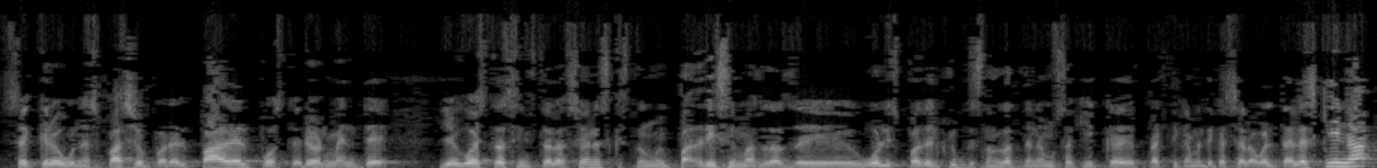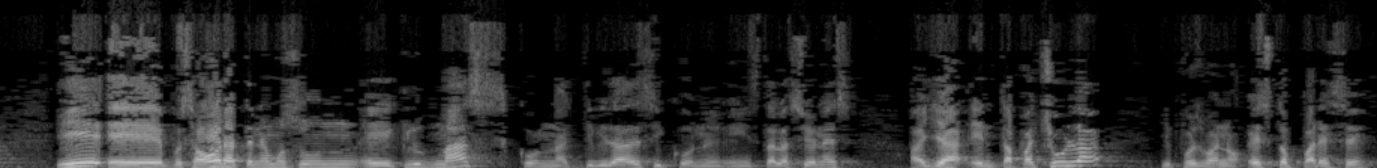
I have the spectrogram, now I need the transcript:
se creó un espacio para el pádel, posteriormente llegó a estas instalaciones que están muy padrísimas, las de Wallis Paddle Club, que la tenemos aquí prácticamente casi a la vuelta de la esquina, y pues ahora tenemos un club más con actividades y con instalaciones allá en Tapachula, y pues bueno, esto parece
